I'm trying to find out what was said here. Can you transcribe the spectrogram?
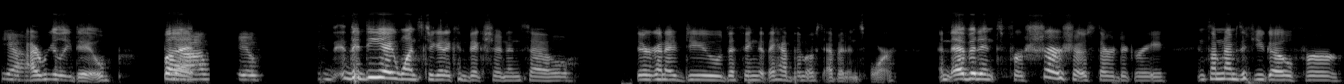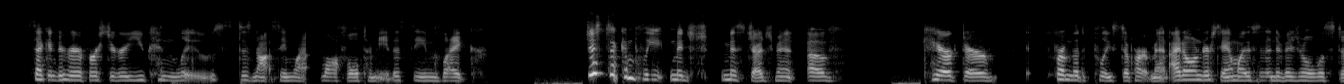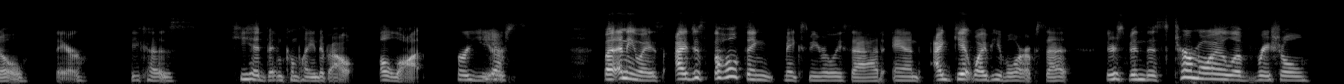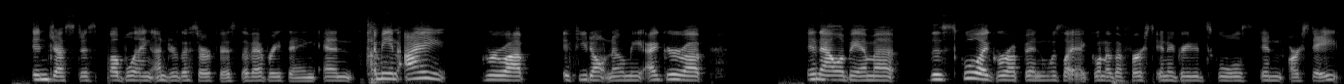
Yeah. I really do. But yeah, do. the DA wants to get a conviction and so they're going to do the thing that they have the most evidence for. And the evidence for sure shows third degree. And sometimes if you go for second degree or first degree, you can lose. Does not seem lawful to me. This seems like just a complete mis- misjudgment of character from the police department. I don't understand why this individual was still there because he had been complained about a lot for years. Yeah. But anyways, I just the whole thing makes me really sad and I get why people are upset. There's been this turmoil of racial injustice bubbling under the surface of everything. And I mean, I grew up, if you don't know me, I grew up in Alabama. The school I grew up in was like one of the first integrated schools in our state.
